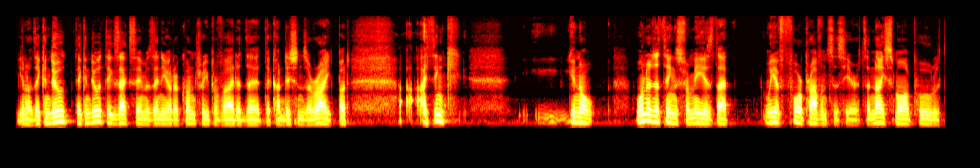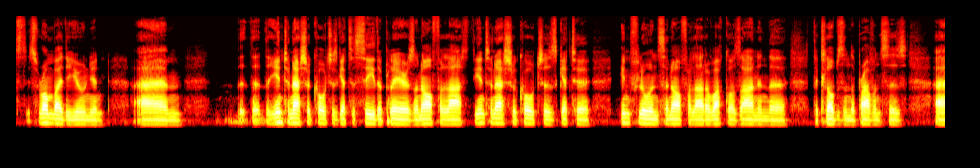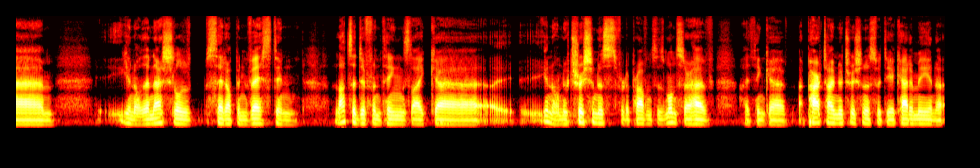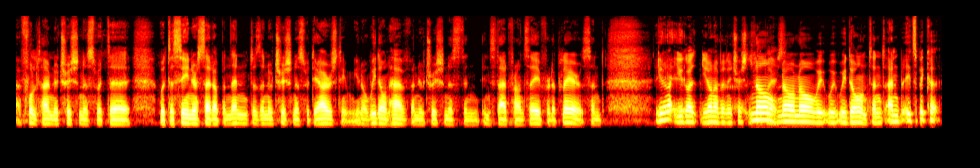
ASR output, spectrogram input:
you know they can do they can do it the exact same as any other country, provided the the conditions are right. But I think you know one of the things for me is that we have four provinces here. It's a nice small pool. It's it's run by the union. Um, the, the, international coaches get to see the players an awful lot. The international coaches get to influence an awful lot of what goes on in the, the clubs and the provinces. Um, you know, the national set up invest in lots of different things like, uh, you know, nutritionists for the provinces. Munster have, I think, a, a part-time nutritionist with the academy and a, a full-time nutritionist with the with the senior setup, and then there's a nutritionist with the Irish team. You know, we don't have a nutritionist in, in Stade Francais for the players, and You don't, you guys, you don't have a nutritionist. no, no, no, we, we, we don't, and and it's because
